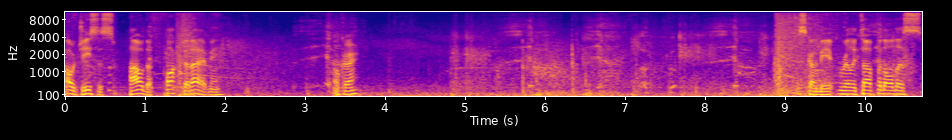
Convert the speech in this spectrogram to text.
Oh Jesus. How the fuck did I hit me? Okay. This is gonna be really tough with all this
